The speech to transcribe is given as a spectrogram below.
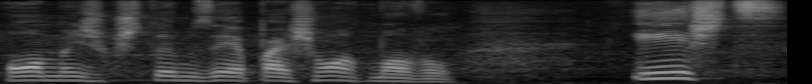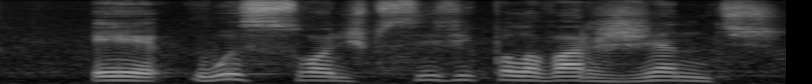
homens gostamos é a paixão automóvel. Este é o acessório específico para lavar jantes.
